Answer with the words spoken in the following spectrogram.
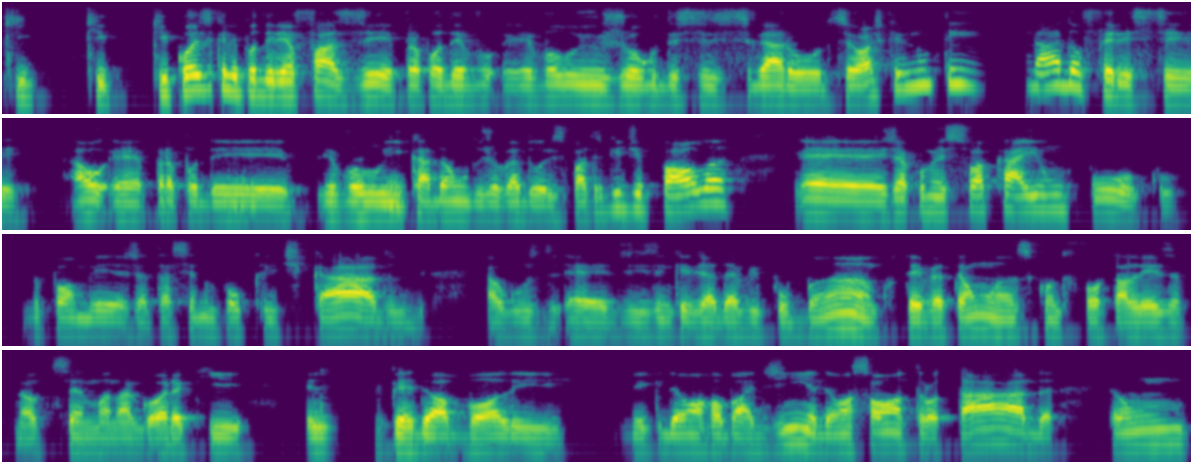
que, que, que coisa que ele poderia fazer para poder evoluir o jogo desses garotos? Eu acho que ele não tem nada a oferecer é, para poder evoluir cada um dos jogadores. Patrick de Paula é, já começou a cair um pouco no Palmeiras, já está sendo um pouco criticado Alguns é, dizem que ele já deve ir para o banco. Teve até um lance contra o Fortaleza final de semana agora que ele perdeu a bola e meio que deu uma roubadinha, deu uma, só uma trotada. Então,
